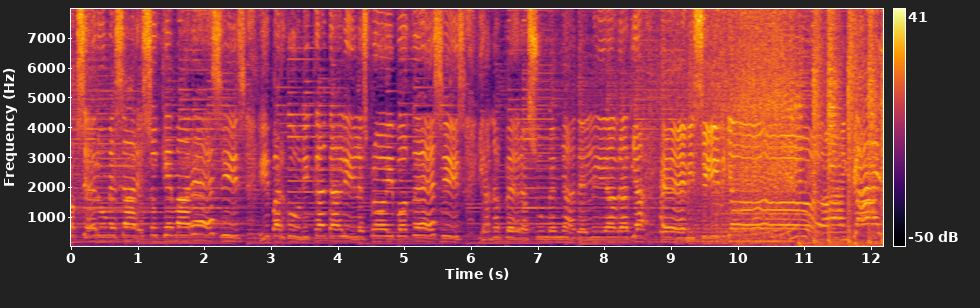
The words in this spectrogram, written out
Το ξέρουμε σ' αρέσω και μ' αρέσεις. Υπάρχουν οι καταλλήλες προϋποθέσεις. Για να περάσουμε μια τελεία βραδιά Εμείς οι δυο. Αγκάλια!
